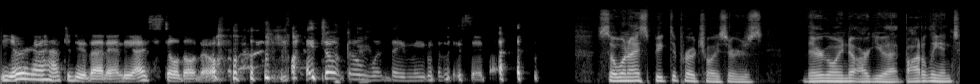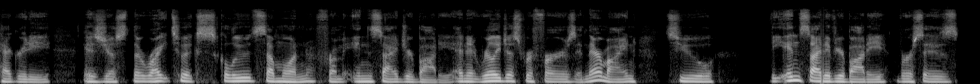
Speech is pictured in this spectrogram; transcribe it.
you're gonna have to do that andy i still don't know i don't okay. know what they mean when they say that so when I speak to pro choicers, they're going to argue that bodily integrity is just the right to exclude someone from inside your body. And it really just refers, in their mind, to the inside of your body versus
